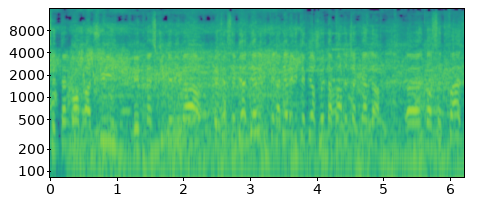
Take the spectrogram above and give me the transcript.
c'est tellement gratuit et presque une demi-barre. Et c'est bien, bien évité, là, bien évité, bien joué de la part de Jackal là, euh, dans cette phase.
